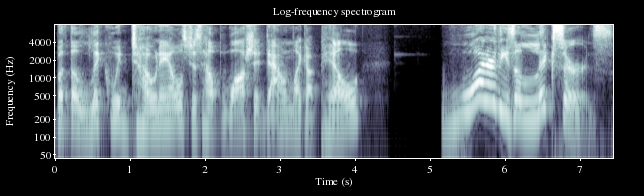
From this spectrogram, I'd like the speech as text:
but the liquid toenails just help wash it down like a pill? What are these elixirs?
